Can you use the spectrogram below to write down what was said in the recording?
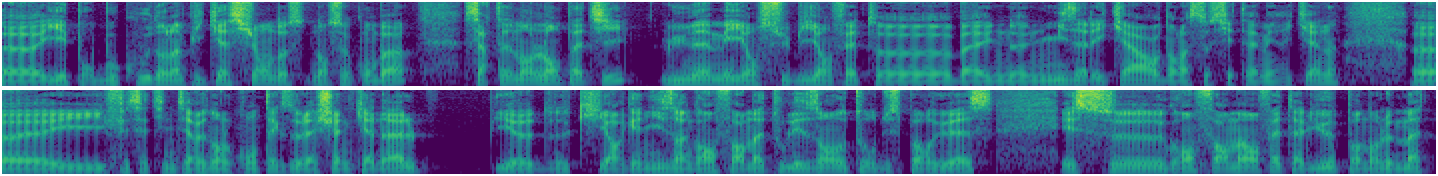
euh, y est pour beaucoup dans l'implication dans ce combat. Certainement l'empathie, lui-même ayant subi en fait euh, bah, une, mise à l'écart dans la société américaine. Euh, il fait cette interview dans le contexte de la chaîne Canal qui organise un grand format tous les ans autour du sport US. Et ce grand format en fait a lieu pendant le mat-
